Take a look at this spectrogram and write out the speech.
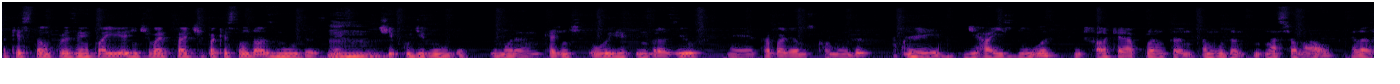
a questão, por exemplo, aí a gente vai partir para a questão das mudas, né? Uhum. O tipo de muda do morango, que a gente hoje aqui no Brasil é, trabalhamos com a muda é, de raiz dura, a gente fala que é a planta, a muda nacional, ela,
